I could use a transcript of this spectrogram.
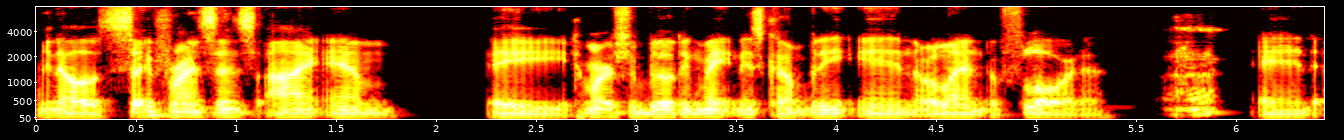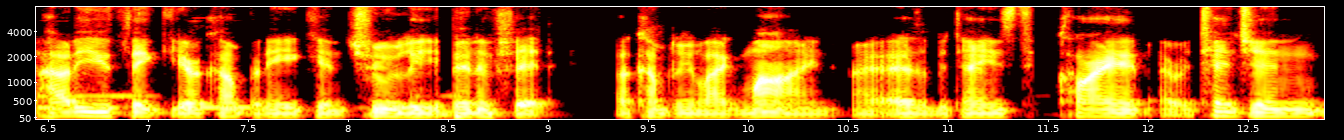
you know, say for instance, I am a commercial building maintenance company in Orlando, Florida. Uh-huh. And how do you think your company can truly benefit a company like mine uh, as it pertains to client retention,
